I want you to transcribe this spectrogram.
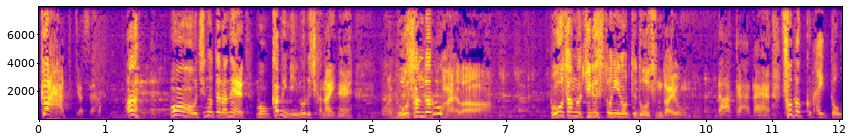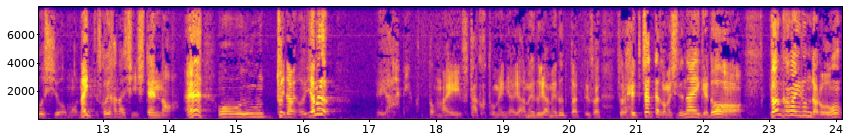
ガーってやつだ。あ？もううちの寺ねもう神に祈るしかないね。お前坊さんだろお前は。坊さんがキリストに祈ってどうすんだよ。だからそのくらいどうしようもないってそういう話してんの。え？もう本当にダメやめるやめるとお前二言目にはやめるやめるったってそれそれ減っちゃったかもしれないけど檀家がいるんだろ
